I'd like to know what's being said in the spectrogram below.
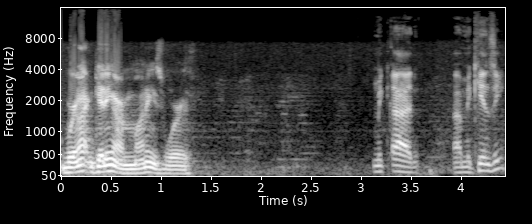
we're not getting our money's worth. Mc- uh, uh, Mackenzie.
